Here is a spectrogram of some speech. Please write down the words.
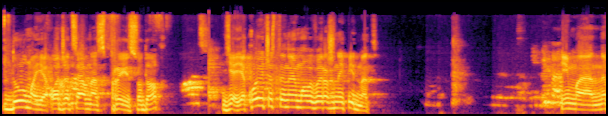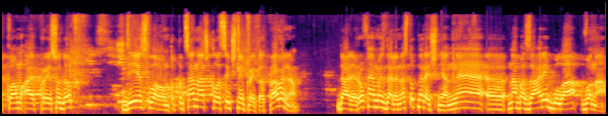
Думає. Отже, це в нас присудок. Є. Якою частиною мови виражений підмет? Іменником, а присудок дієсловом. Тобто це наш класичний приклад, правильно? Далі, рухаємось далі. Наступне речення. Не, е, на базарі була вона.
